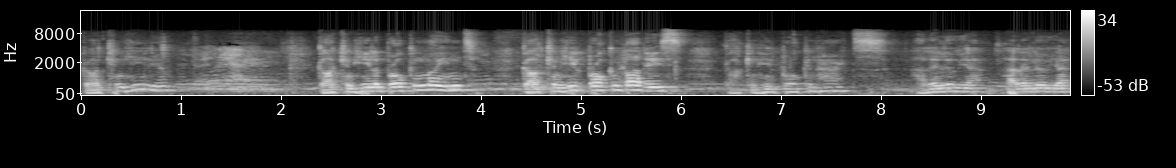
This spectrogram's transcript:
God can heal you. God can heal a broken mind. God can heal broken bodies. God can heal broken hearts. Hallelujah. Hallelujah.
